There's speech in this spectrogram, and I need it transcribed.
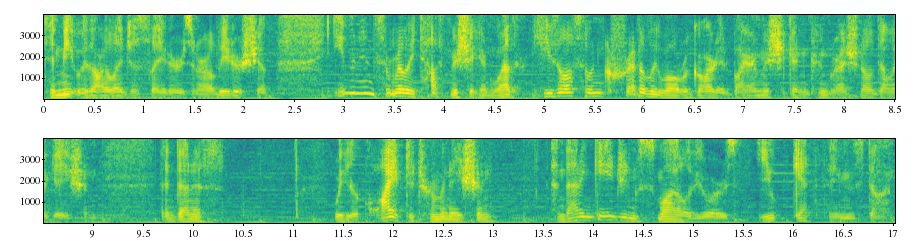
to meet with our legislators and our leadership, even in some really tough Michigan weather. He's also incredibly well regarded by our Michigan congressional delegation. And Dennis, with your quiet determination and that engaging smile of yours, you get things done.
